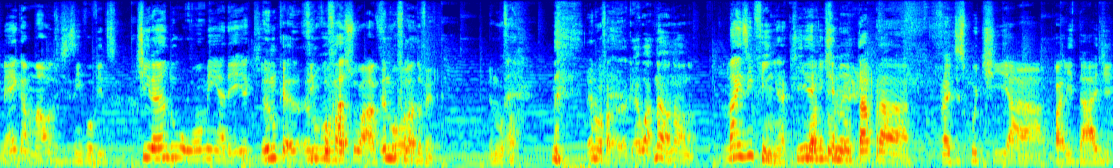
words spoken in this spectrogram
mega mal desenvolvidos. Tirando o Homem-Areia que Eu não quero, eu ficou não vou falar, razoável. eu não vou falar do Venom. Eu não vou falar. eu não vou falar. não, não, não. Mas enfim, aqui O a gente não né? tá pra, pra discutir a qualidade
